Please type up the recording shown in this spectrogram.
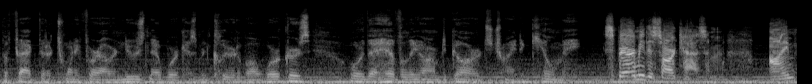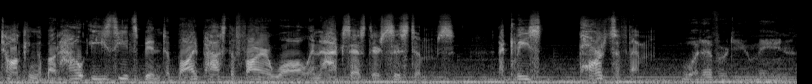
the fact that a 24-hour news network has been cleared of all workers, or the heavily armed guards trying to kill me? Spare me the sarcasm. I'm talking about how easy it's been to bypass the firewall and access their systems. At least, parts of them. Whatever do you mean?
